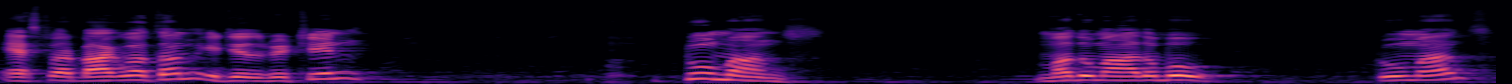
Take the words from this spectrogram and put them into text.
As per Bhagavatam, it is written two months. Madhu Madhavu, two months,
